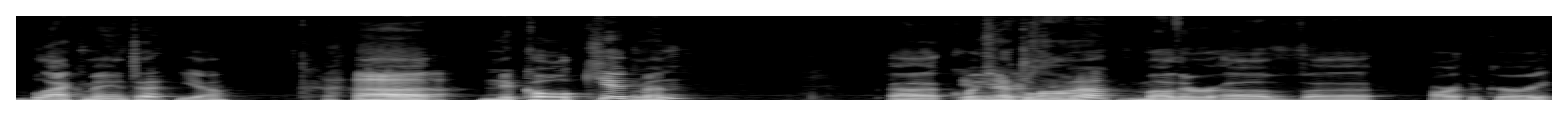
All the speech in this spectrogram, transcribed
Black Manta, yeah. Uh, Nicole Kidman, uh, Queen. Atlanna, mother of uh, Arthur Curry.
